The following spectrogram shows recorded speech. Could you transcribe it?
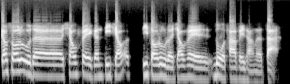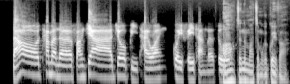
高收入的消费跟低消低收入的消费落差非常的大，然后他们的房价就比台湾贵非常的多。哦，真的吗？怎么个贵法？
